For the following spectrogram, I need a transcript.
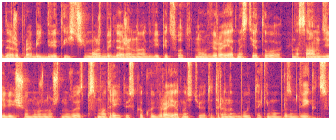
и даже пробить 2000, может быть, даже на 2500. Но вероятность этого на самом деле еще нужно, что называется, посмотреть. То есть, с какой вероятностью этот рынок будет таким образом двигаться.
